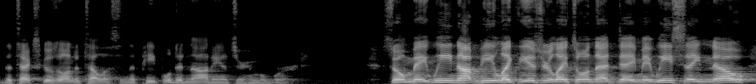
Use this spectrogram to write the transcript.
The text goes on to tell us, and the people did not answer him a word. So may we not be like the Israelites on that day. May we say, no,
